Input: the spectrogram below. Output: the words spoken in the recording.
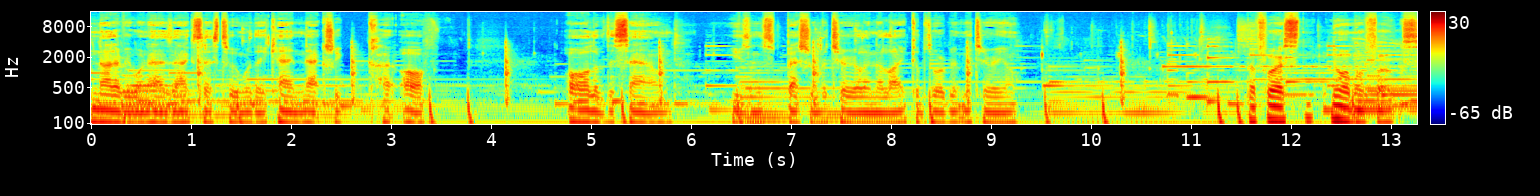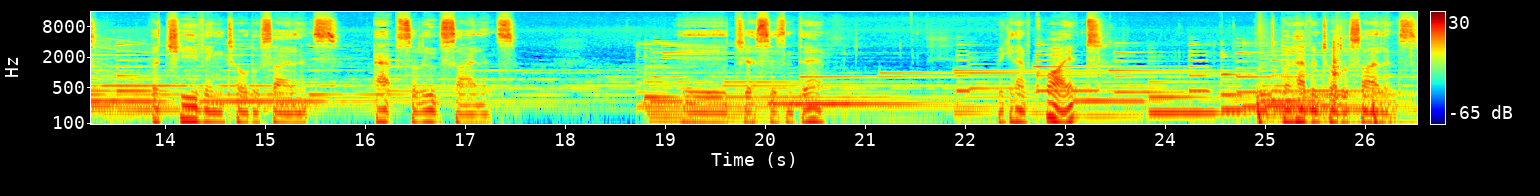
not everyone has access to where they can actually cut off all of the sound using special material and the light absorbent material. But for us normal folks, achieving total silence, absolute silence, it just isn't there. We can have quiet, but having total silence.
